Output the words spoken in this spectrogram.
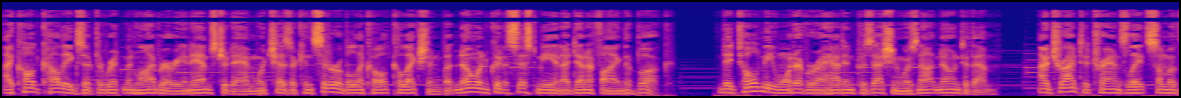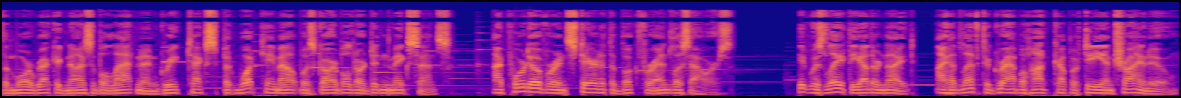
I called colleagues at the Ritman Library in Amsterdam which has a considerable occult collection but no one could assist me in identifying the book. They told me whatever I had in possession was not known to them. I tried to translate some of the more recognizable Latin and Greek texts but what came out was garbled or didn't make sense. I pored over and stared at the book for endless hours. It was late the other night, I had left to grab a hot cup of tea and try anew.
